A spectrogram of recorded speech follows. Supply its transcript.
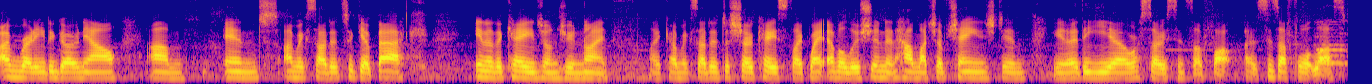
I'm ready to go now, um, and I'm excited to get back into the cage on June 9th. Like I'm excited to showcase like my evolution and how much I've changed in you know the year or so since I fought uh, since I fought last.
